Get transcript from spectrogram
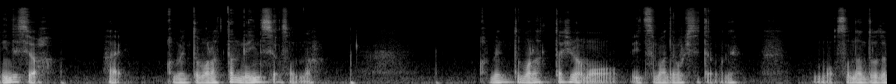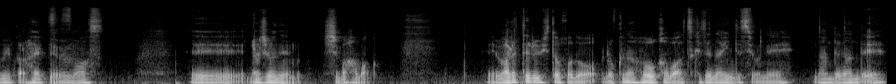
いいんですよ。はい。コメントもらったんでいいんですよ、そんな。コメントもらった日はもう、いつまで起きててもね。もうそんなんどうでもいいから早く読みます。えー、ラジオネーム、芝浜。えー割れてる人ほど、ろくな方カバーつけてないんですよね。なんでなんで？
